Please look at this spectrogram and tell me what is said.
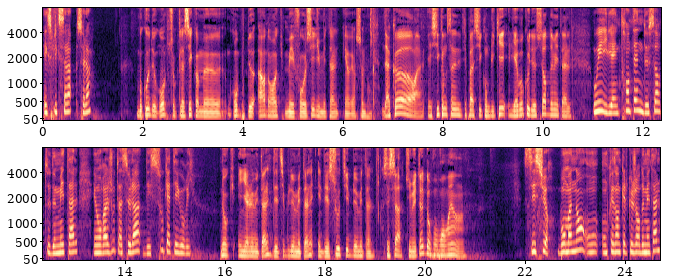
Explique cela, cela Beaucoup de groupes sont classés comme euh, groupes de hard rock, mais font aussi du métal, et inversement. D'accord. Et si comme ça n'était pas si compliqué, il y a beaucoup de sortes de métal. Oui, il y a une trentaine de sortes de métal et on rajoute à cela des sous-catégories. Donc il y a le métal, des types de métal et des sous-types de métal. C'est ça. Tu m'étonnes qu'on comprend rien. C'est sûr. Bon, maintenant, on, on présente quelques genres de métal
